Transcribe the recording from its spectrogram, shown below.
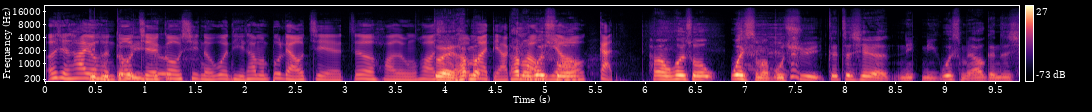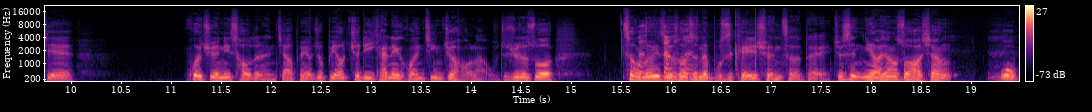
而且他有很多结构性的问题，他们不了解这个华人文化，对他们他们靠会说腰干，他们会说，为什么不去跟这些人？你你为什么要跟这些会觉得你丑的人交朋友？就不要去离开那个环境就好了。我就觉得说，这种东西有时候 真的不是可以选择的、欸就是你好像说，好像我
